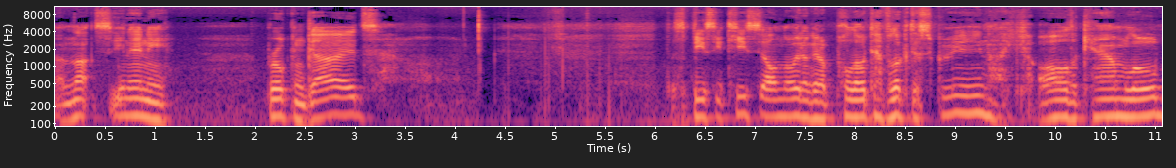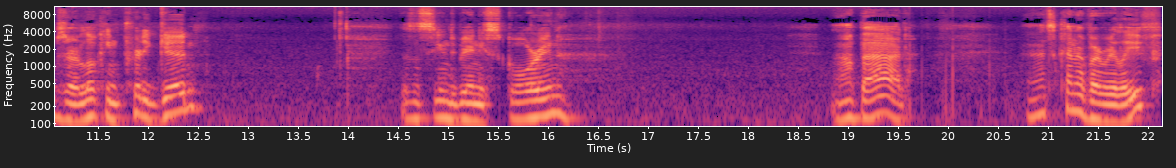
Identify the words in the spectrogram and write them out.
I'm not seeing any broken guides. This VCT solenoid I'm going to pull out to have a look at the screen. Like all the cam lobes are looking pretty good. Doesn't seem to be any scoring. Not bad. That's kind of a relief.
